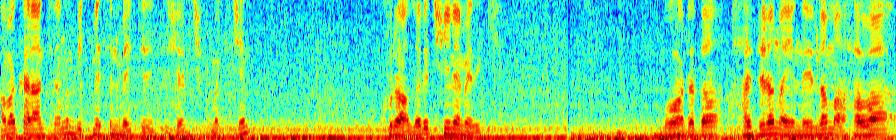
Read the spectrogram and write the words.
Ama karantinanın bitmesini bekledik dışarı çıkmak için. Kuralları çiğnemedik. Bu arada Haziran ayındayız ama hava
